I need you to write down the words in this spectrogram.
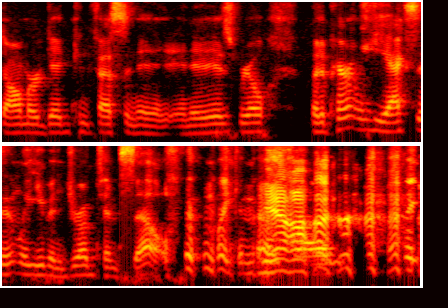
Dahmer did confess and it, and it is real. But apparently, he accidentally even drugged himself. like in that Yeah. Like,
